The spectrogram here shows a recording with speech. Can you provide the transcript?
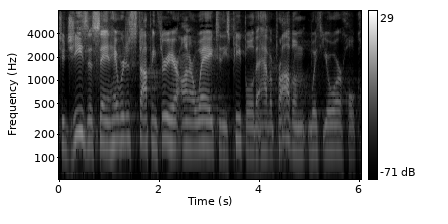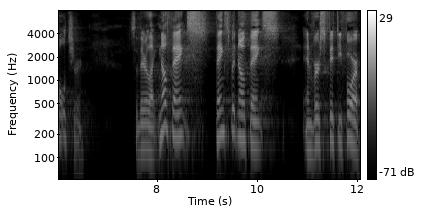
to Jesus, saying, Hey, we're just stopping through here on our way to these people that have a problem with your whole culture. So they're like, No thanks. Thanks, but no thanks. In verse 54,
